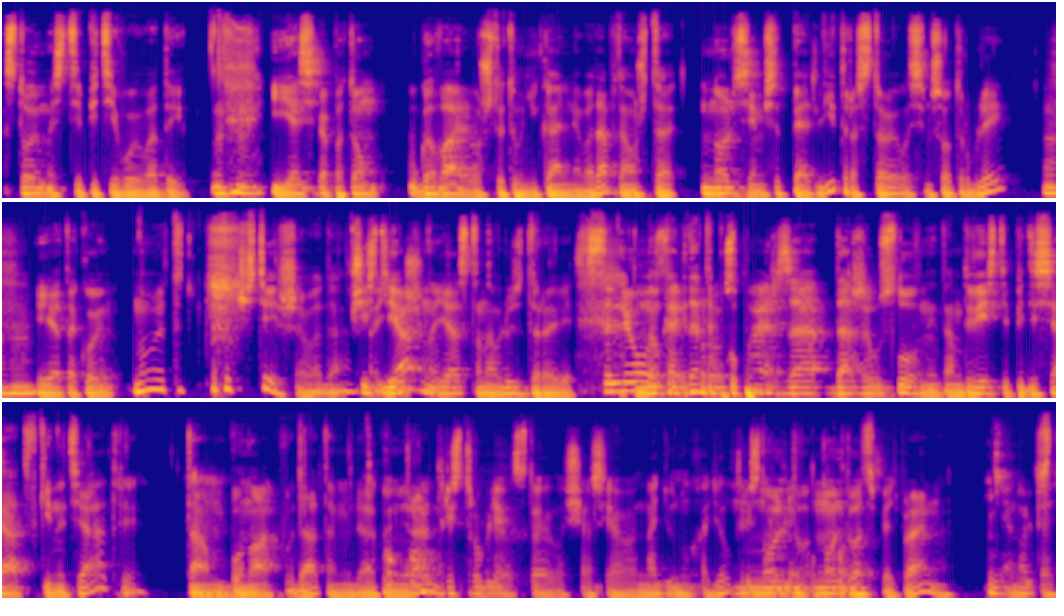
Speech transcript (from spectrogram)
стоимости питьевой воды. Угу. И я себя потом уговаривал, что это уникальная вода, потому что 0,75 литра стоило 700 рублей. Угу. И я такой, ну, это, это чистейшая вода. Чистейшая. Явно я становлюсь здоровее. Слезы Но когда просто. ты покупаешь за даже условный там 250 в кинотеатре, там Бонакву, да, там или Аквамираль. 300 рублей стоило сейчас. Я на Дюну ходил, 300 0, рублей. 0,25, правильно? Не, 0,5.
